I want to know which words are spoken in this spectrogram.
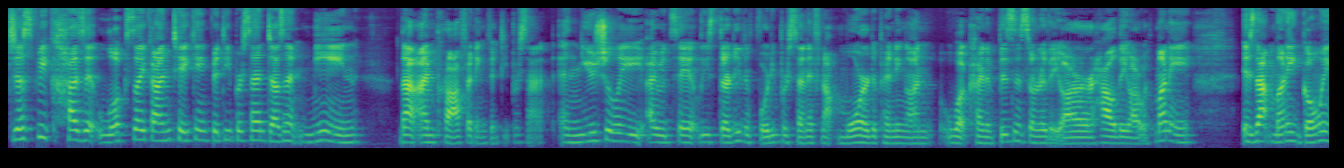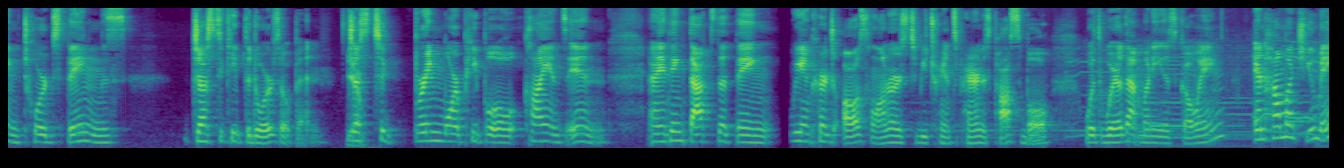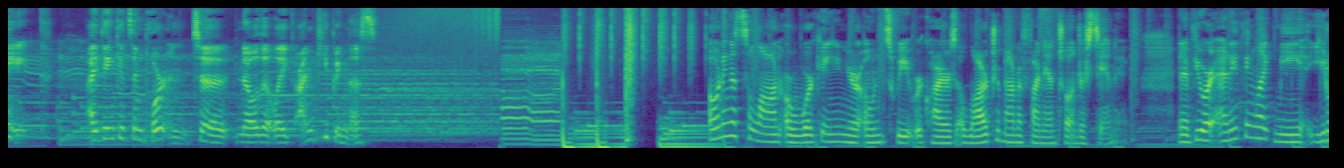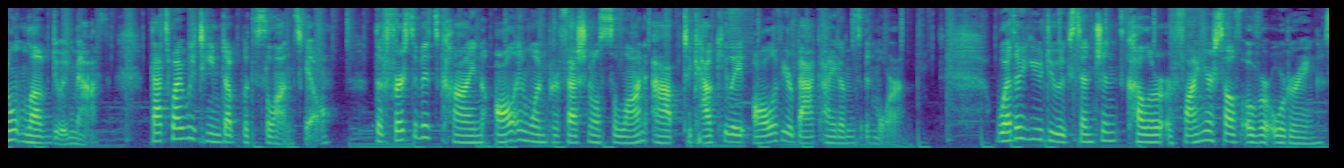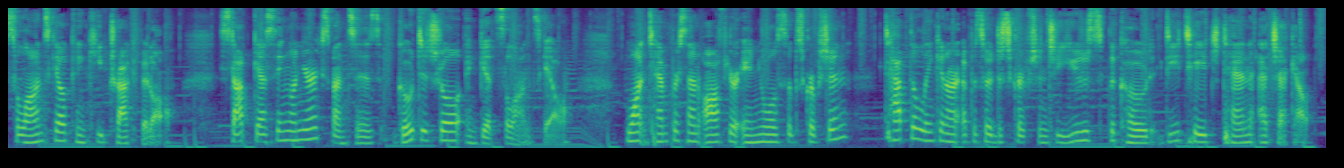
just because it looks like I'm taking 50% doesn't mean that I'm profiting 50%. And usually I would say at least 30 to 40%, if not more, depending on what kind of business owner they are or how they are with money, is that money going towards things just to keep the doors open, Yeah. just to bring more people, clients in. And I think that's the thing. We encourage all salon owners to be transparent as possible with where that money is going and how much you make. I think it's important to know that, like, I'm keeping this. Owning a salon or working in your own suite requires a large amount of financial understanding. And if you are anything like me, you don't love doing math. That's why we teamed up with Salon Scale, the first of its kind all in one professional salon app to calculate all of your back items and more. Whether you do extensions, color, or find yourself over ordering, Salon Scale can keep track of it all. Stop guessing on your expenses, go digital, and get Salon Scale. Want 10% off your annual subscription? Tap the link in our episode description to use the code DTH10 at checkout.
